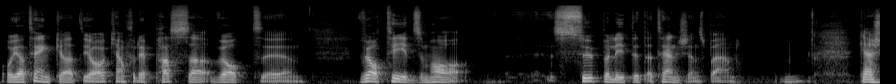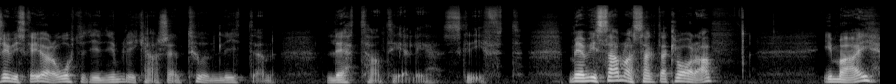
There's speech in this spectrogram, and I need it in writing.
Och jag tänker att ja, kanske det passar vårt eh, vår tid som har superlitet attention span. Mm. Kanske det vi ska göra återgivningen blir kanske en tunn liten lätthanterlig skrift. Men vi samlas Sankta Clara i maj.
